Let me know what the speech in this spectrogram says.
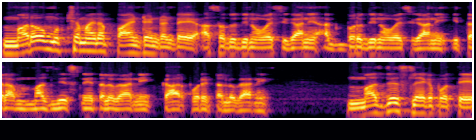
మరో ముఖ్యమైన పాయింట్ ఏంటంటే అసదుద్దీన్ ఓవైసీ కానీ అక్బరుద్దీన్ ఓవైసీ కానీ ఇతర మజ్లిస్ నేతలు కానీ కార్పొరేటర్లు కానీ మజ్లిస్ లేకపోతే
